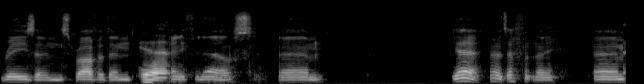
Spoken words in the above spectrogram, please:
reasons rather than yeah. anything else. Um, yeah, no, definitely. Um,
